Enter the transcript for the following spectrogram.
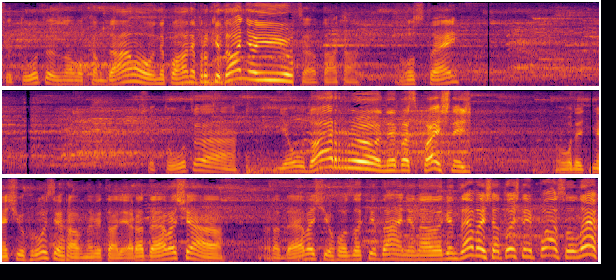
Що тут знову Хамдамов. Непогане прокидання. І це атака гостей. Що тут е, є удар небезпечний. Вводить м'яч у гру, зіграв на Віталія Радевича. Радевич, його закидання на Легензевича. Точний пас. Олег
